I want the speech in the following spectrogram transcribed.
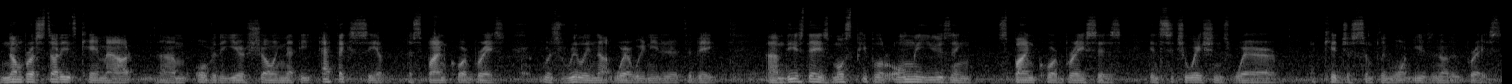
a number of studies came out um, over the years showing that the efficacy of the SpineCor brace was really not where we needed it to be. Um, these days, most people are only using spine core braces in situations where kid just simply won't use another brace.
